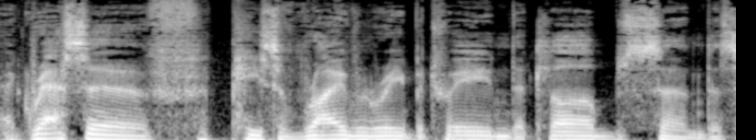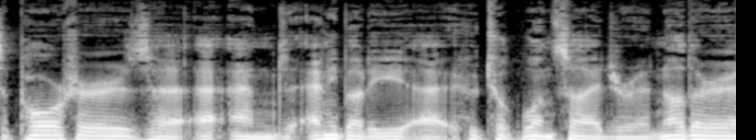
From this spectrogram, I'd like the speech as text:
aggressive piece of rivalry between the clubs and the supporters uh, uh and anybody uh, who took one side or another,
